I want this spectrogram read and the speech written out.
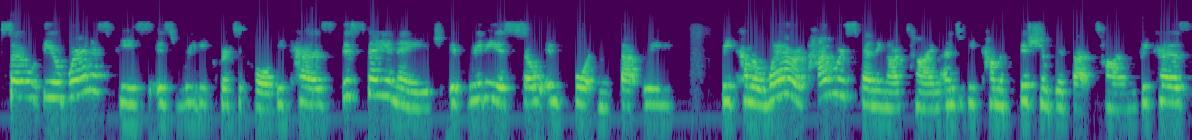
So the awareness piece is really critical because this day and age, it really is so important that we become aware of how we're spending our time and to become efficient with that time because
